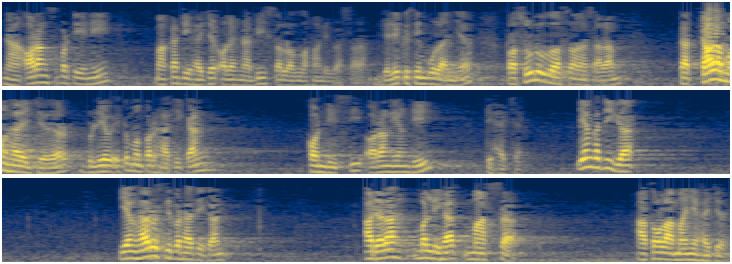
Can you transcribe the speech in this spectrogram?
Nah, orang seperti ini maka dihajar oleh Nabi Shallallahu Alaihi Wasallam. Jadi kesimpulannya Rasulullah SAW tatkala menghajar, beliau itu memperhatikan kondisi orang yang di, dihajar. Yang ketiga, yang harus diperhatikan adalah melihat masa atau lamanya hajar.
